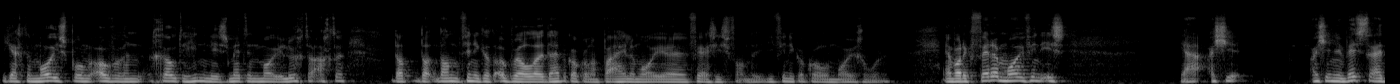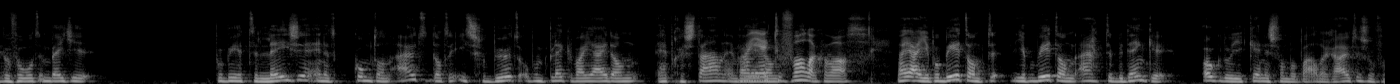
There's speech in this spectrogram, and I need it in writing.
je krijgt een mooie sprong over een grote hindernis met een mooie lucht erachter... Dat, dat, dan vind ik dat ook wel, eh, daar heb ik ook wel een paar hele mooie versies van. Die, die vind ik ook wel mooi geworden. En wat ik verder mooi vind is, ja, als je, als je in een wedstrijd bijvoorbeeld een beetje probeert te lezen en het komt dan uit dat er iets gebeurt op een plek waar jij dan hebt gestaan en waar, jij dan, toevallig was. nou ja, je probeert dan, te- je probeert dan eigenlijk te bedenken, ook door je kennis van bepaalde ruiters, of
